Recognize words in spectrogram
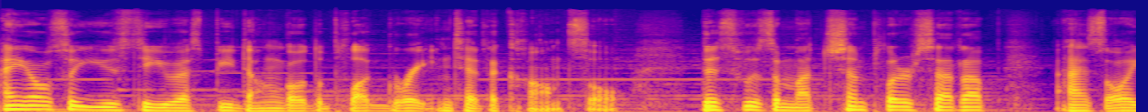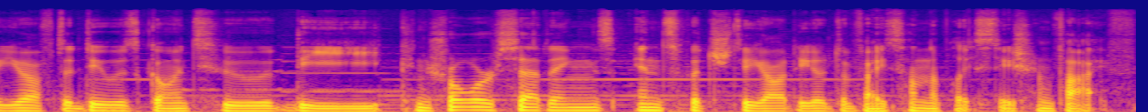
I also used the USB dongle to plug right into the console. This was a much simpler setup as all you have to do is go into the controller settings and switch the audio device on the PlayStation 5.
